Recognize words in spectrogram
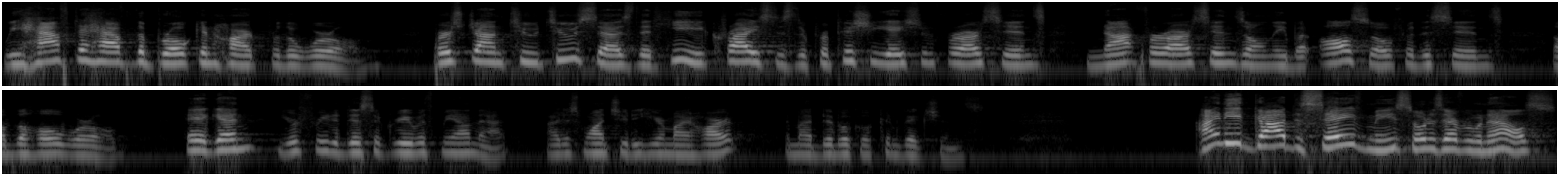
we have to have the broken heart for the world. 1 John 2 2 says that He, Christ, is the propitiation for our sins, not for our sins only, but also for the sins of the whole world. Hey, again, you're free to disagree with me on that. I just want you to hear my heart and my biblical convictions. I need God to save me, so does everyone else.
